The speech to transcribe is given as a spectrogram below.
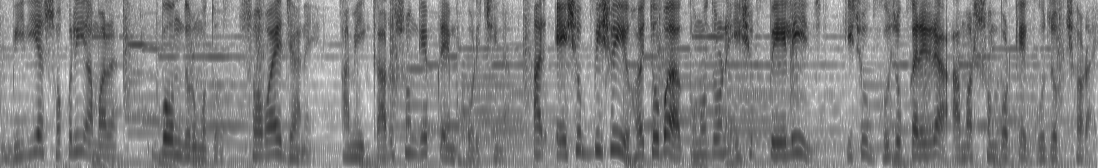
মিডিয়া সকলেই আমার বন্ধুর মতো। সবাই জানে। আমি কারোর সঙ্গে প্রেম করেছি না। আর এসব বিষয়ে হয়তোবা কোনো ধরনের ইস্যু পেলেই কিছু গুজবকারীরা আমার সম্পর্কে গুজব ছড়ায়।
